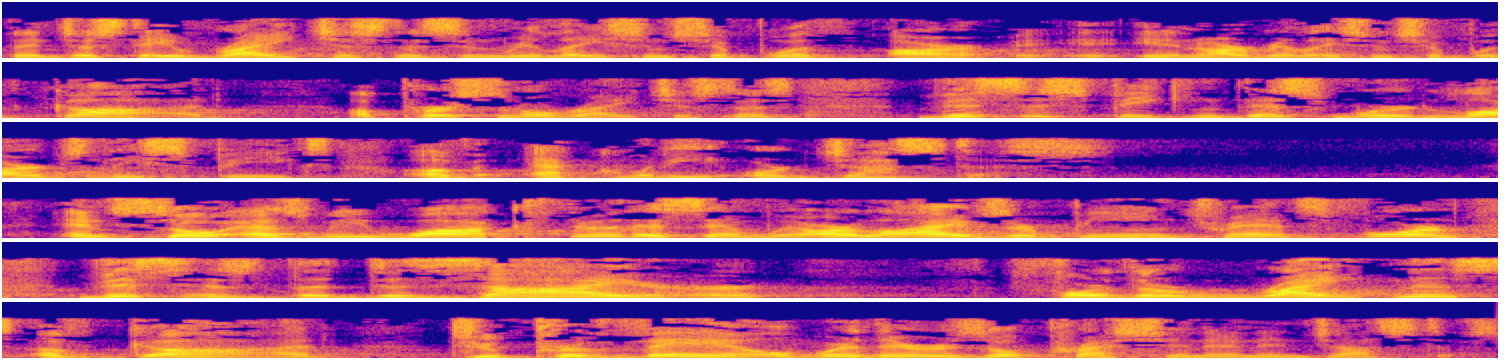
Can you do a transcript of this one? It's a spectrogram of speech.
than just a righteousness in relationship with our, in our relationship with God, a personal righteousness. This is speaking, this word largely speaks of equity or justice. And so as we walk through this and we, our lives are being transformed, this is the desire for the rightness of God to prevail where there is oppression and injustice.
